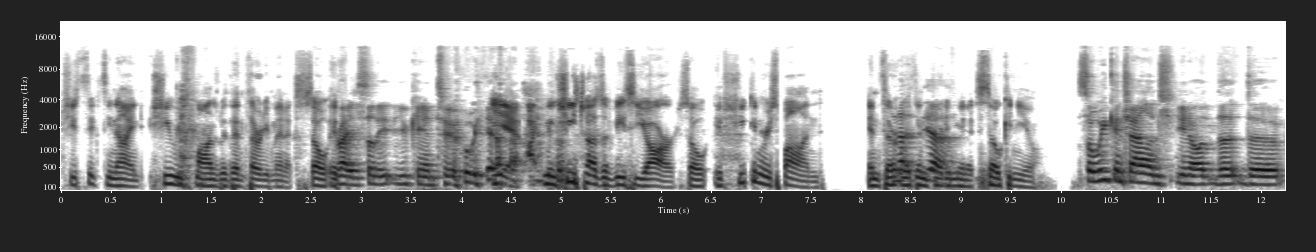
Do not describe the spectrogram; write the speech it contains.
she's 69, she responds within 30 minutes. So if, right, so you can too. yeah. yeah. I mean, she does a VCR, so if she can respond in thir- within yeah. 30 minutes, so can you. So we can challenge, you know, the the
